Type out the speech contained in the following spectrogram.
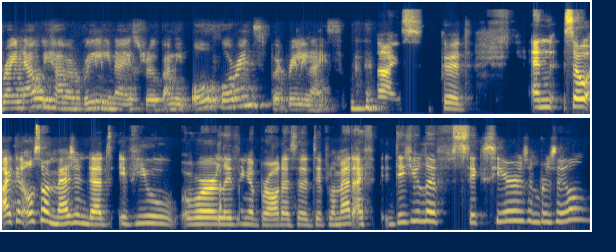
right now we have a really nice group. I mean, all foreigners, but really nice. nice, good. And so I can also imagine that if you were living abroad as a diplomat, I did you live six years in Brazil?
